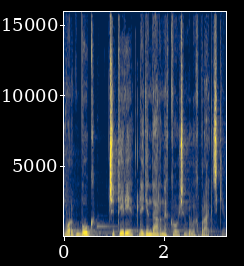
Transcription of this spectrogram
workbook 4 легендарных коучинговых практики.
